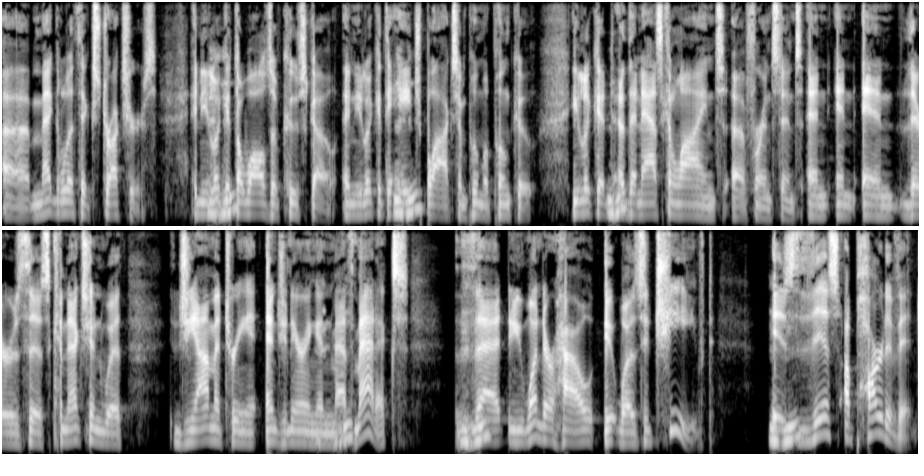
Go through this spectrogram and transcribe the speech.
uh, megalithic structures, and you look mm-hmm. at the walls of Cusco, and you look at the mm-hmm. H blocks in Pumapunku, you look at uh, mm-hmm. uh, the Nazca lines, uh, for instance, and and and there's this connection with geometry, engineering, and mm-hmm. mathematics mm-hmm. that you wonder how it was achieved. Is mm-hmm. this a part of it?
